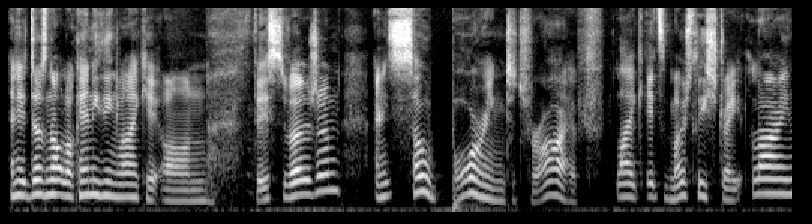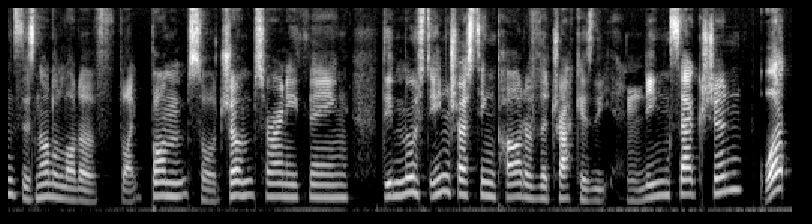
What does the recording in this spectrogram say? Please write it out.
and it does not look anything like it on this version, and it's so boring to drive. Like, it's mostly straight lines, there's not a lot of, like, bumps or jumps or anything. The most interesting part of the track is the ending section. What?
